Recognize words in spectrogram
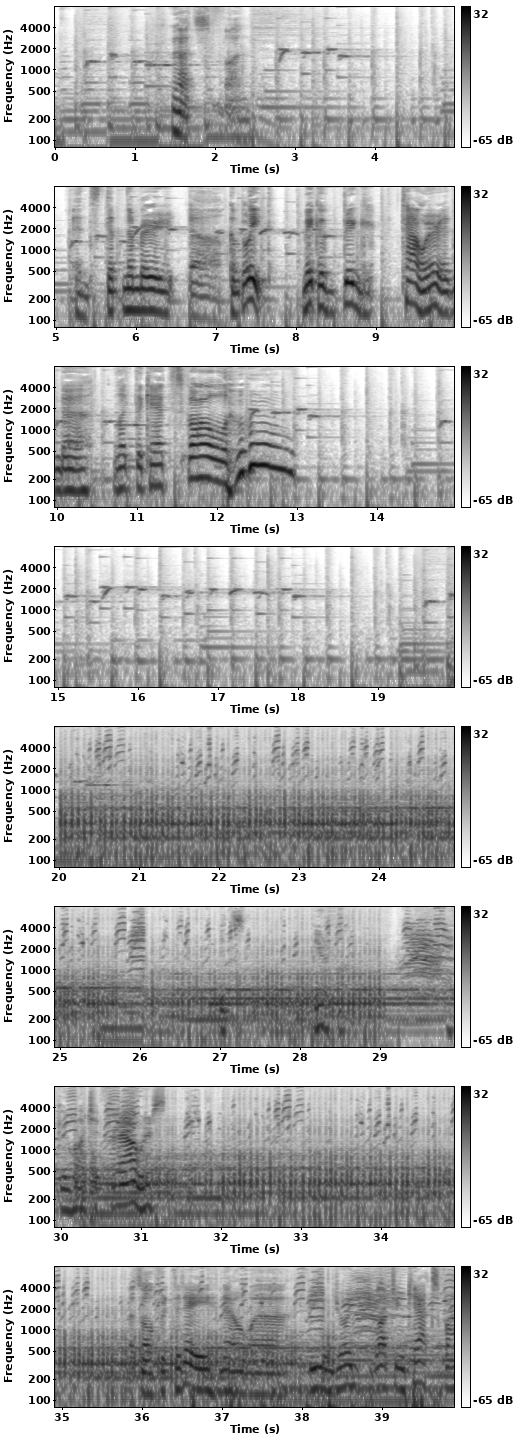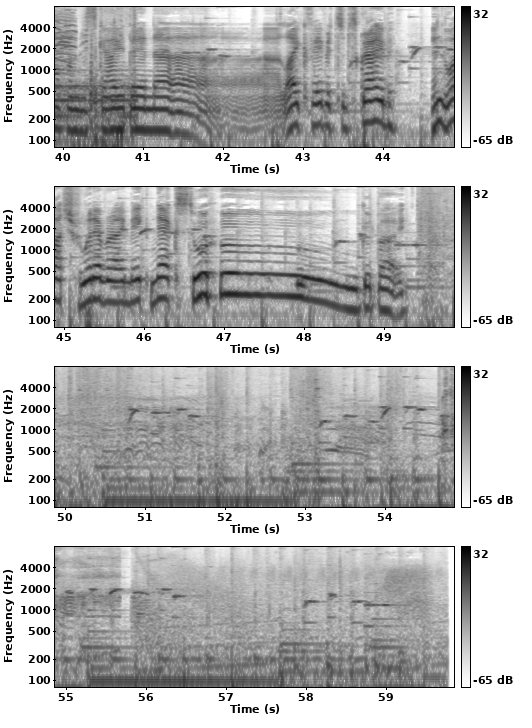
That's fun. And step number uh, complete. Make a big tower and uh, let the cats fall. It's beautiful. I could watch it for hours. That's all for today. Now, uh, if you enjoyed watching cats fall from the sky, then, uh, like, favorite, subscribe, and watch whatever I make next. Woohoo! Goodbye.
